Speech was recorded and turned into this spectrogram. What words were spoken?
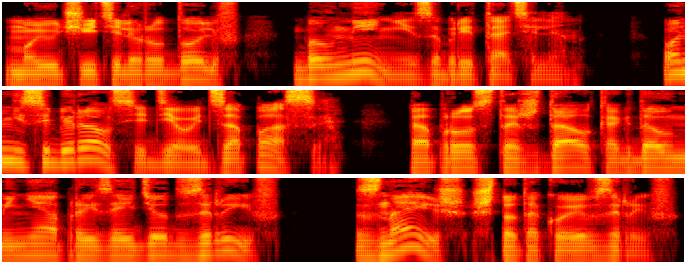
Мой учитель Рудольф был менее изобретателен. Он не собирался делать запасы, а просто ждал, когда у меня произойдет взрыв. Знаешь, что такое взрыв?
